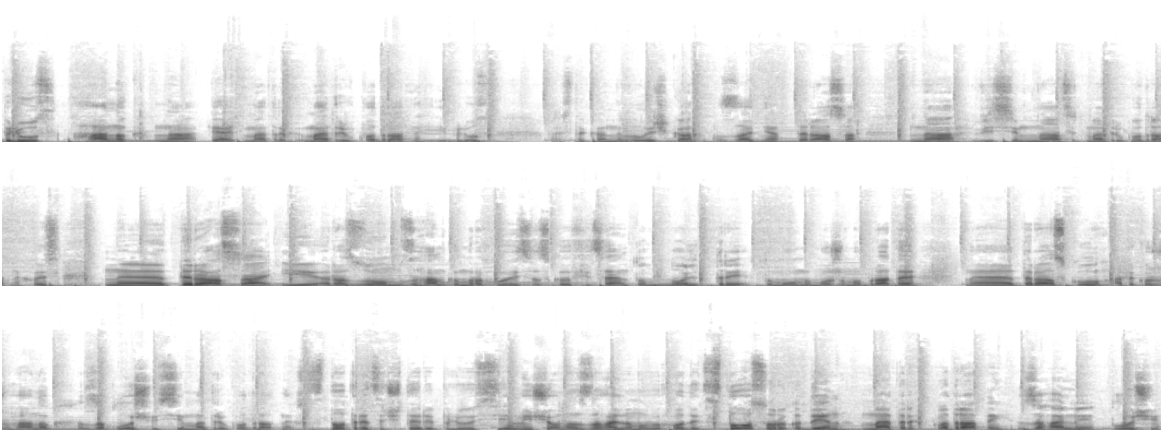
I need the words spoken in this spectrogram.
плюс ганок на 5 метрів, метрів квадратних, і плюс ось така невеличка задня тераса на 18 метрів квадратних. Ось е, тераса і разом з ганком рахується з коефіцієнтом 0,3. Тому ми можемо брати е, тераску, а також ганок за площу 7 метрів квадратних. 134 плюс 7. І що у нас в загальному виходить? 141 метр квадратний загальної площі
